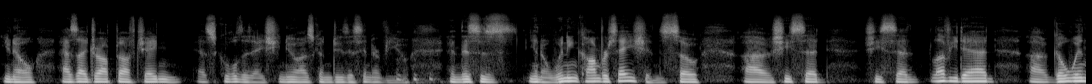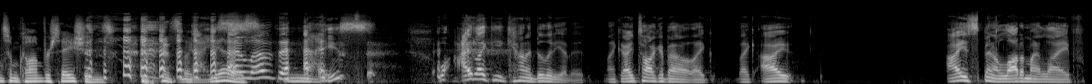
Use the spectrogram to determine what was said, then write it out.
You know, as I dropped off Jaden at school today, she knew I was going to do this interview, and this is you know winning conversations. So uh, she said. She said, "Love you, Dad. Uh, go win some conversations." it's like, Nice. yes. I love that. nice. Well, I like the accountability of it. Like I talk about like like I I spent a lot of my life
